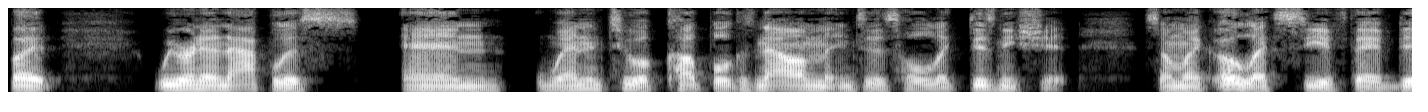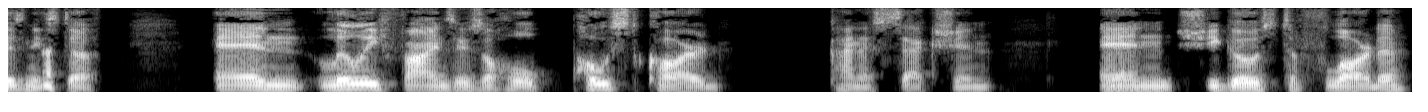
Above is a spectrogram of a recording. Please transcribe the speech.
but we were in Annapolis and went into a couple because now I'm into this whole like Disney shit. So I'm like, oh, let's see if they have Disney stuff. And Lily finds there's a whole postcard kind of section, and she goes to Florida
